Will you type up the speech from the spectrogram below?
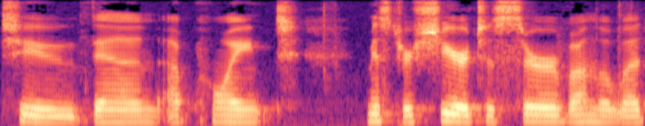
to then appoint Mr. Shear to serve on the leg,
